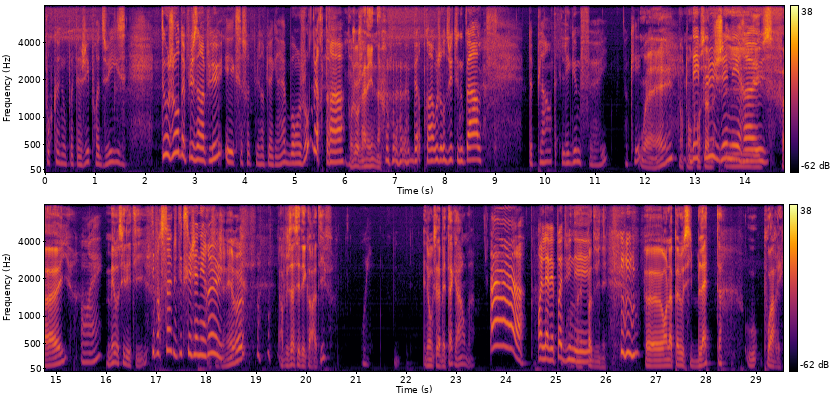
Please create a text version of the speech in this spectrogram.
pour que nos potagers produisent toujours de plus en plus et que ce soit de plus en plus agréable. Bonjour Bertrand. Bonjour Janine. Bertrand, aujourd'hui tu nous parles de plantes, légumes, feuilles, OK? Ouais, dont on Des consomme plus les généreuses. feuilles, Ouais. mais aussi les tiges. C'est pour ça que je dis que c'est généreux. C'est généreux. En plus, ça, c'est décoratif. Donc, c'est la bétacarde. Ah, on ne l'avait pas On deviné. n'avait pas deviné. Euh, on l'appelle aussi blette ou poirée.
